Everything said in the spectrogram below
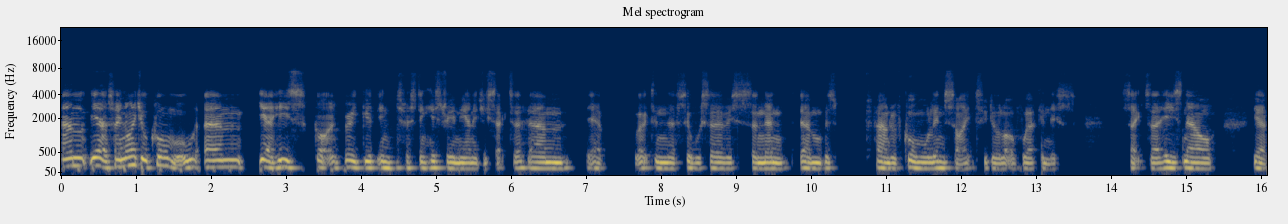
Um, yeah, so Nigel Cornwall, um, yeah, he's got a very good, interesting history in the energy sector. Um, yeah, worked in the civil service and then um, was founder of Cornwall Insight, who do a lot of work in this sector. He's now, yeah,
